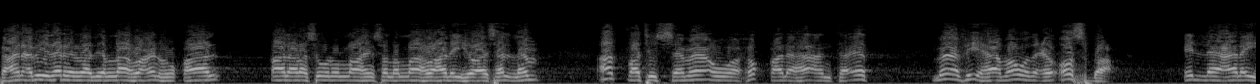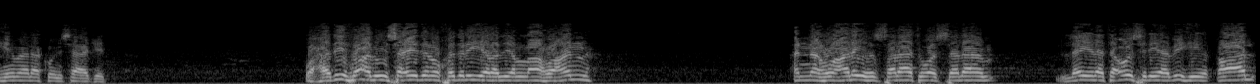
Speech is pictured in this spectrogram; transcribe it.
فعن أبي ذر رضي الله عنه قال قال رسول الله صلى الله عليه وسلم أطت السماء وحق لها أن تئط. ما فيها موضع أصبع إلا عليه ملك ساجد. وحديث أبي سعيد الخدري رضي الله عنه أنه عليه الصلاة والسلام ليلة أسري به قال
